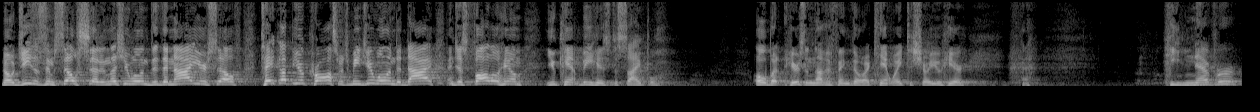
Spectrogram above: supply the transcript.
No, Jesus himself said, unless you're willing to deny yourself, take up your cross, which means you're willing to die and just follow him, you can't be his disciple. Oh, but here's another thing, though, I can't wait to show you here. he never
